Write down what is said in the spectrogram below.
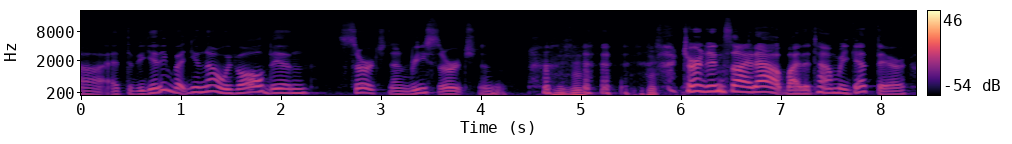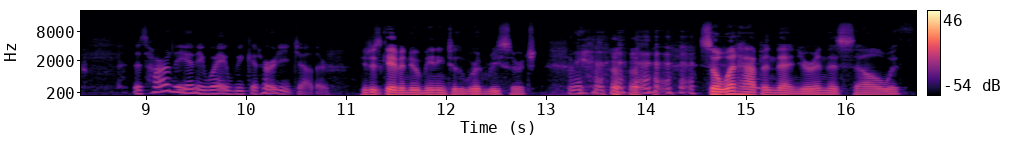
uh, at the beginning, but you know, we've all been searched and researched and Mhm. turned inside out by the time we get there. There's hardly any way we could hurt each other. you just gave a new meaning to the word researched. so what happened then? You're in this cell with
